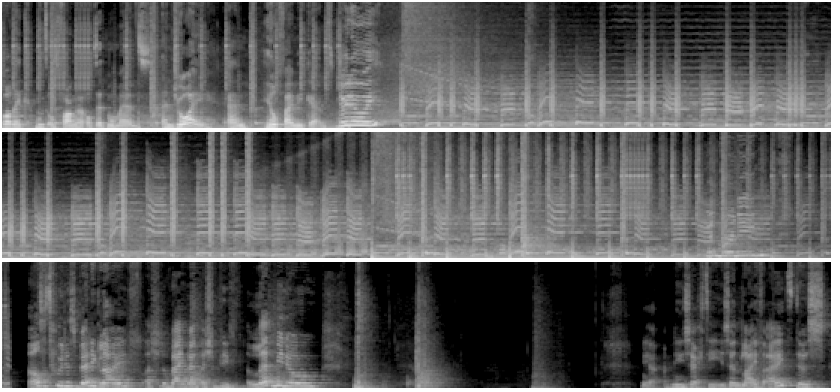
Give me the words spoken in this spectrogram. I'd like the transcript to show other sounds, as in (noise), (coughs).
wat ik moet ontvangen op dit moment. Enjoy en heel fijn weekend. Doei doei! ben ik live. Als je erbij bent, alsjeblieft, let me know. Nu zegt hij, je zendt live uit. Dus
